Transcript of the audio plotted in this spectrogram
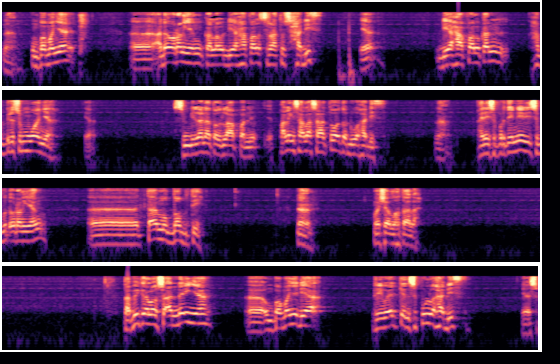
Nah umpamanya uh, ada orang yang kalau dia hafal 100 hadis, ya, dia hafalkan hampir semuanya, ya. 9 atau 8, paling salah satu atau dua hadis. Nah, ini seperti ini disebut orang yang uh, tamud Nah, Masya Allah Ta'ala. Tapi kalau seandainya, uh, umpamanya dia riwayatkan 10 hadis, ya 10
